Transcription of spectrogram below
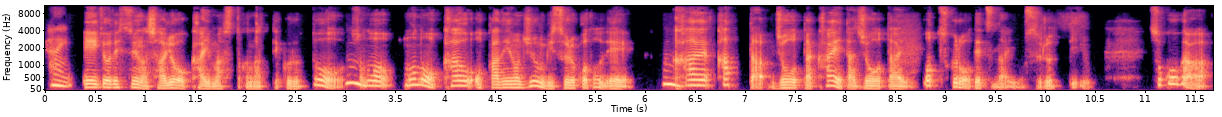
はい。営業で必要な車両を買いますとかなってくると、うんそのものを買うお金を準備することで、うん買った状態、買えた状態を作るお手伝いをするっていう。そこが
